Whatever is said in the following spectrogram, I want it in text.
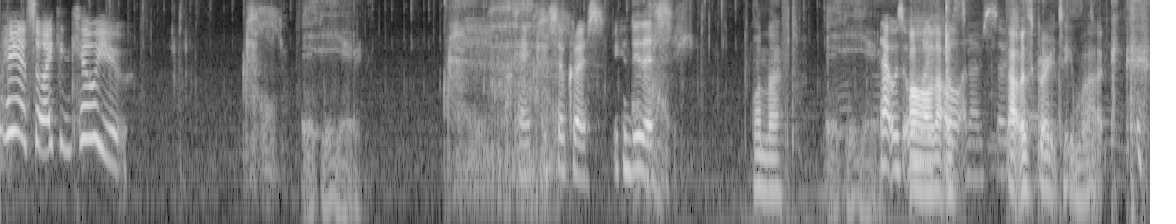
come here so I can kill you. Okay, you're so close. You can do this. One left. That was all Oh, my that fault, was and I'm so that was great teamwork.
